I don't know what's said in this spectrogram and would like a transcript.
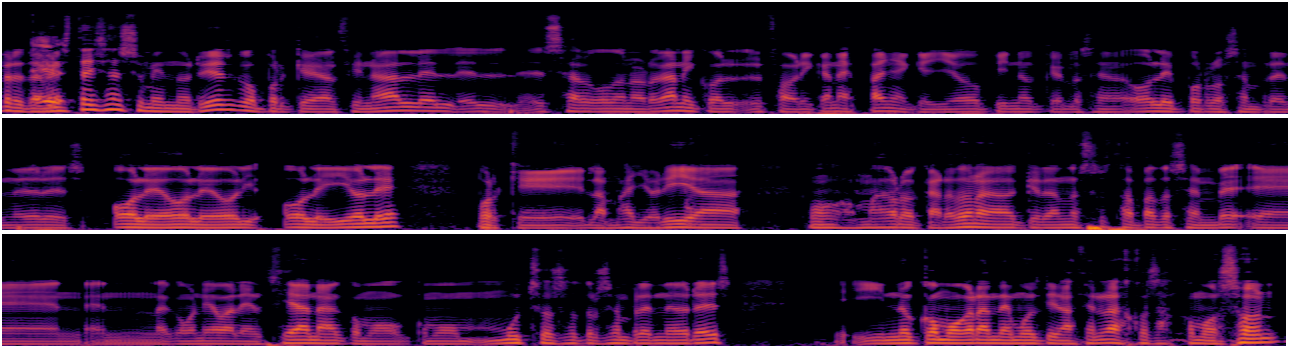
Pero también estáis asumiendo riesgo, porque al final el, el- es algodón orgánico, el, el fabrica en España, que yo opino que los ole por los emprendedores, ole, ole, ole, ole y ole, porque la mayoría, como Magro Cardona, creando sus zapatos en, en, en la comunidad valenciana, como, como muchos otros emprendedores, y no como grandes multinacionales, las cosas como son,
